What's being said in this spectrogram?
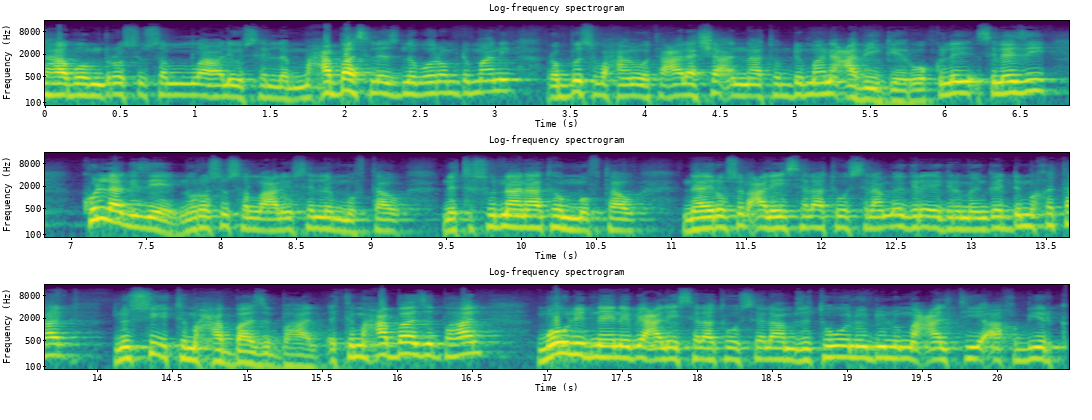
ዝሃቦም ንረሱል ስለ ላ ለ ወሰለም መሓባ ስለ ዝነበሮም ድማ ረቢ ስብሓን ወተዓላ ሻእናቶም ድማ ዓብይ ገይርዎ ስለዚ ኩላ ግዜ ንረሱል ስ ላ ለ ሰለም ምፍታው ነቲ ሱና ናቶም ምፍታው ናይ ረሱል ዓለ ሰላት ወሰላም እግሪ እግሪ መንገዲ ምኽታል ንሱ እዩ እቲ መሓባ ዝበሃል እቲ መሓባ ዝበሃል መውሊድ ናይ ነቢ ዓለ ሰላት ወሰላም ዝተወለዱሉ መዓልቲ ኣኽቢርካ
